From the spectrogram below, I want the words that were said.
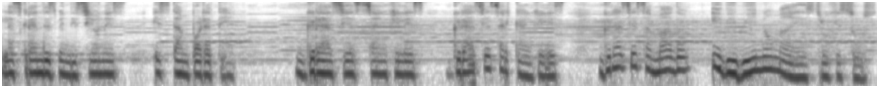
Las grandes bendiciones están para ti. Gracias ángeles, gracias arcángeles, gracias amado y divino Maestro Jesús.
